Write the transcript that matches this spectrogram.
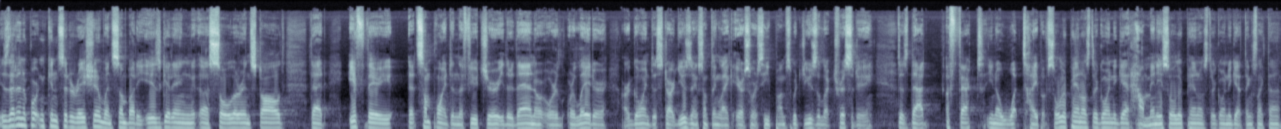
Is that an important consideration when somebody is getting uh, solar installed? That if they at some point in the future, either then or, or, or later, are going to start using something like air source heat pumps, which use electricity, does that affect you know what type of solar panels they're going to get, how many solar panels they're going to get, things like that?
